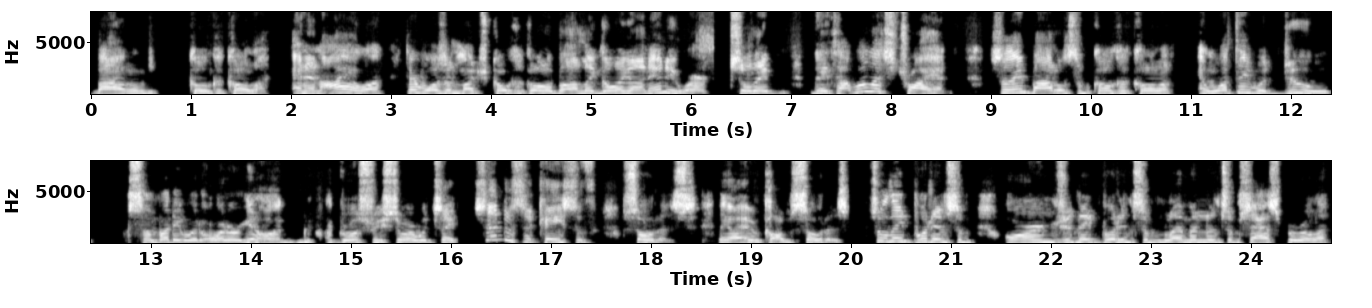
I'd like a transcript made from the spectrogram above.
bottled Coca Cola. And in Iowa, there wasn't much Coca Cola bottling going on anywhere. So they, they thought, well, let's try it. So they bottled some Coca Cola. And what they would do, somebody would order, you know, a, a, grocery store would say, send us a case of sodas. They uh, would call them sodas. So they'd put in some orange and they'd put in some lemon and some sarsaparilla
